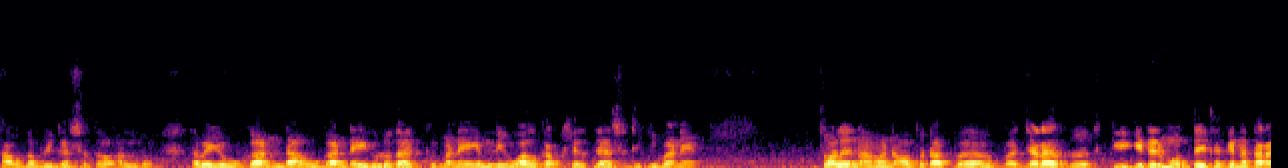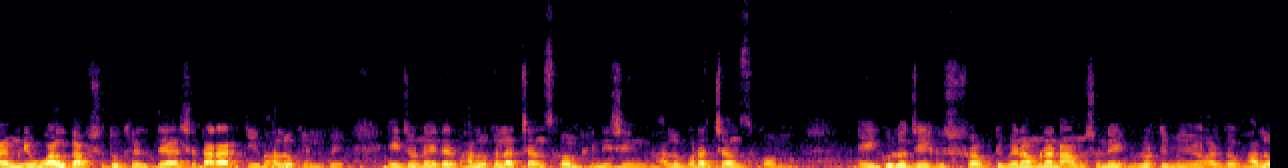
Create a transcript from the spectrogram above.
সাউথ আফ্রিকার সাথেও হারলো। তবে এই উগান্ডা উগান্ডা এগুলো তো আর মানে এমনি ওয়ার্ল্ড কাপ খেলতে আসে ঠিকই। মানে চলে না মানে অতটা যারা ক্রিকেটের মধ্যেই থাকে না, তারা এমনি ওয়ার্ল্ড কাপ শুধু খেলতে আসে, তারা আর কি ভালো খেলবে? এই জন্য এদের ভালো খেলার চান্স কম ফিনিশিং ভালো করার চান্স কম। এইগুলো যেই সব টিমের আমরা নাম শুনি এগুলো টিমই হয়তো ভালো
